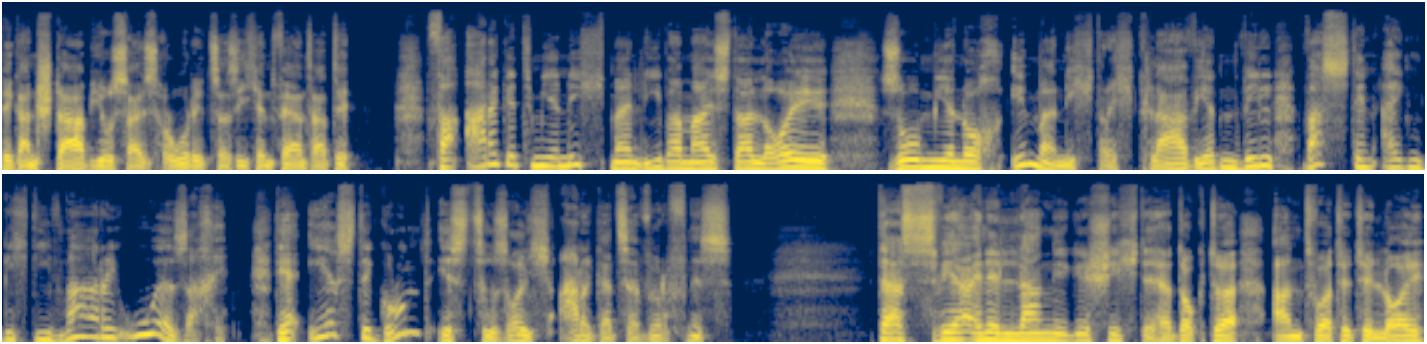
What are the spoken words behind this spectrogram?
begann Stabius, als Roritzer sich entfernt hatte. Verarget mir nicht, mein lieber Meister Leu, so mir noch immer nicht recht klar werden will, was denn eigentlich die wahre Ursache, der erste Grund ist zu solch arger Zerwürfnis. Das wäre eine lange Geschichte, Herr Doktor, antwortete Leu,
